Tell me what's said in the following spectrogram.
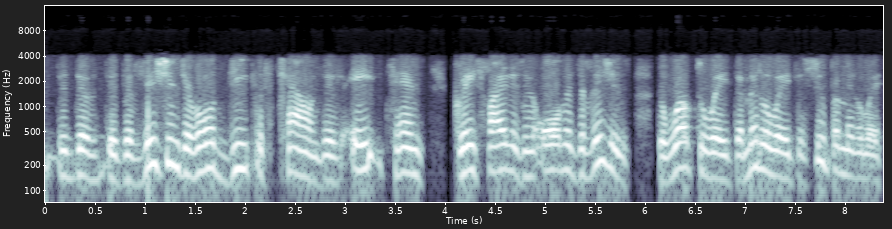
the, the, the divisions are all deep with talent. There's eight, ten great fighters in all the divisions. The welterweight, the middleweight, the super middleweight,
